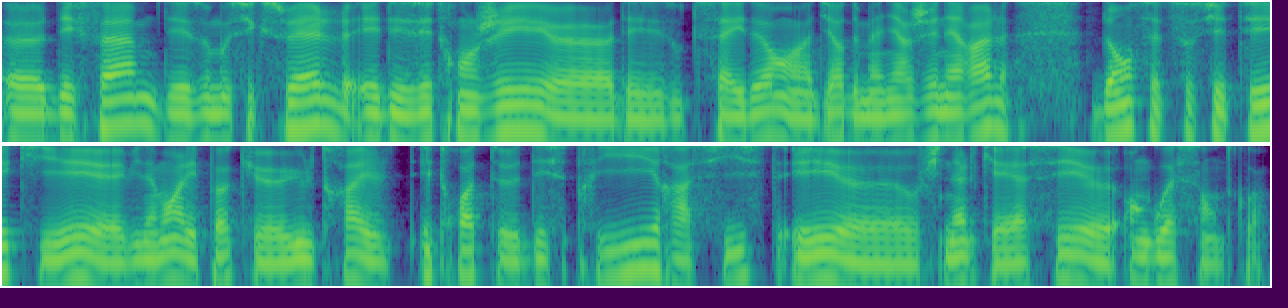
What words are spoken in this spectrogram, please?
euh, des femmes, des homosexuels et des étrangers, euh, des outsiders, on va dire, de manière générale, dans cette société qui est évidemment à l'époque ultra étroite d'esprit, raciste et au final qui est assez angoissante, quoi.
